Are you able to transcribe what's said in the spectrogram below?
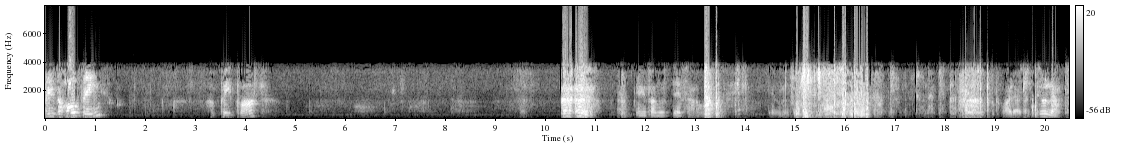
Putting the whole thing a big cloth. If I move this out of the way. Then move Doing that. Why do I keep doing that?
